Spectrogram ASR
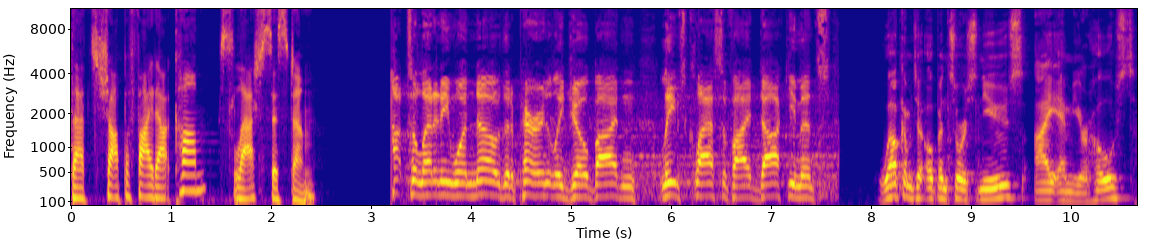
That's shopify.com/system. Not to let anyone know that apparently Joe Biden leaves classified documents Welcome to Open Source News. I am your host,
